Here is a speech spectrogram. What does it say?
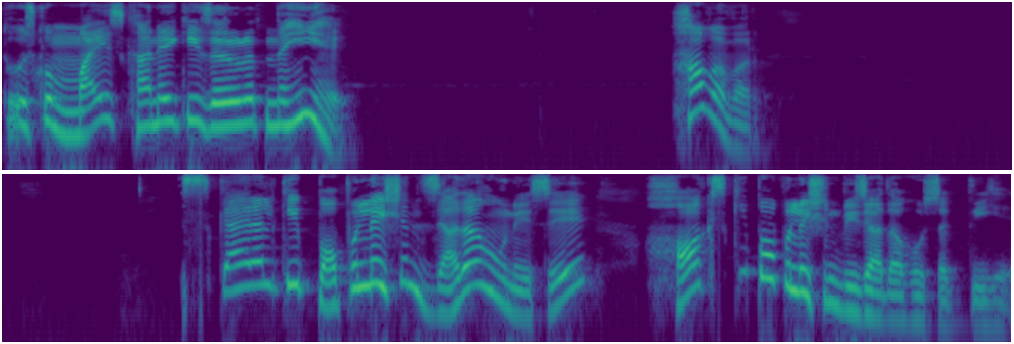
तो उसको माइस खाने की ज़रूरत नहीं है। हाउएवर स्कैरल की पॉपुलेशन ज़्यादा होने से हॉक्स की पॉपुलेशन भी ज़्यादा हो सकती है।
